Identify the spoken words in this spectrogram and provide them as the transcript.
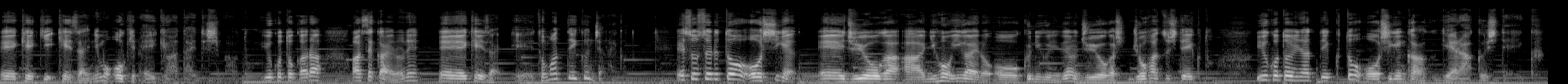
え景気、経済にも大きな影響を与えてしまうということから、あ世界のね、え経済、え止まっていくんじゃないか。えそうすると、資源、え需要が、日本以外の国々での需要が蒸発していくということになっていくと、資源価格下落していく。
